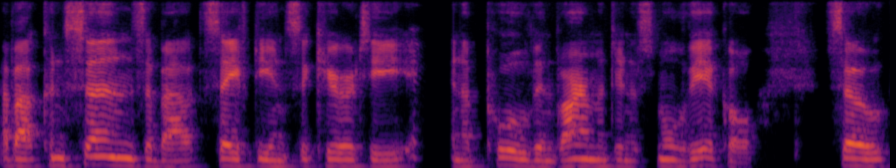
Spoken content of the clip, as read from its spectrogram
about concerns about safety and security in a pooled environment in a small vehicle. So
